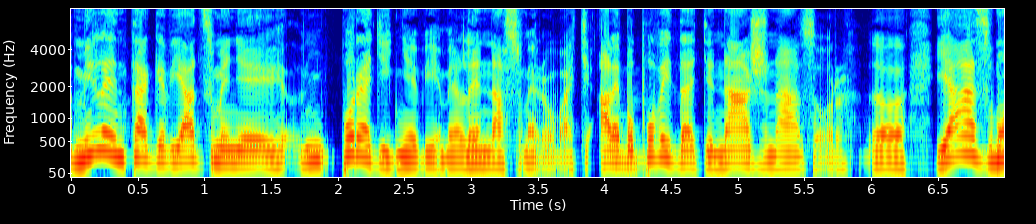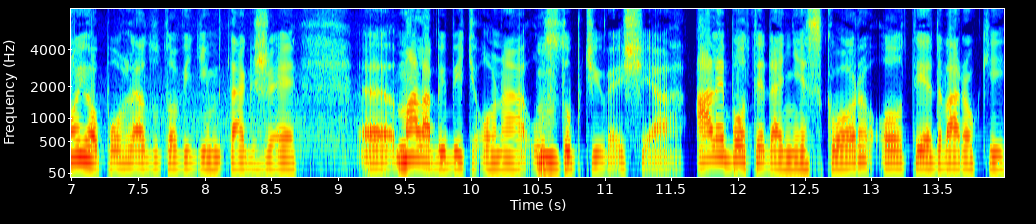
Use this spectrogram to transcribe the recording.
my len tak viac menej poradiť nevieme, len nasmerovať. Alebo povedať náš názor. E, Ja z môjho pohľadu to vidím tak, že e, mala by byť ona ústupčivejšia. Alebo teda neskôr o tie dva roky,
